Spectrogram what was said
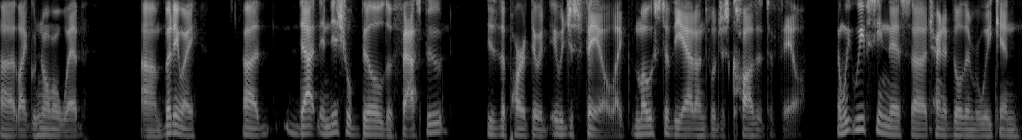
uh, like normal web. Um, but anyway, uh, that initial build of Fastboot is the part that would, it would just fail. Like most of the add-ons will just cause it to fail. And we, we've seen this uh, trying to build Ember Weekend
